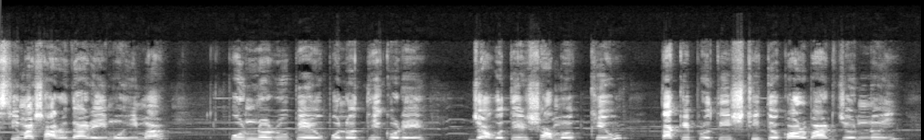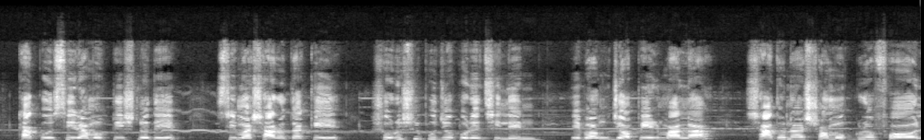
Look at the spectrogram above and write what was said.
শ্রীমা সারদার এই মহিমা পূর্ণরূপে উপলব্ধি করে জগতের সমক্ষেও তাকে প্রতিষ্ঠিত করবার জন্যই ঠাকুর শ্রীরামকৃষ্ণদেব শ্রীমা শারদাকে ষোড়শী পুজো করেছিলেন এবং জপের মালা, সাধনার সমগ্র ফল,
